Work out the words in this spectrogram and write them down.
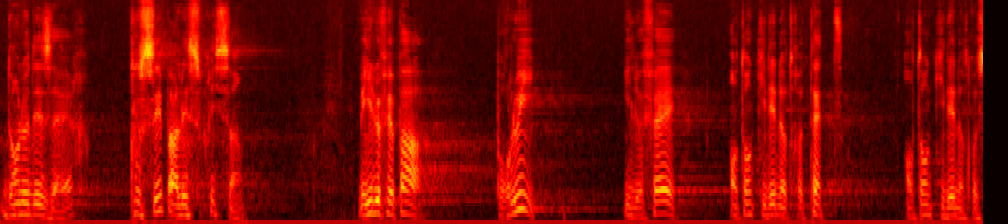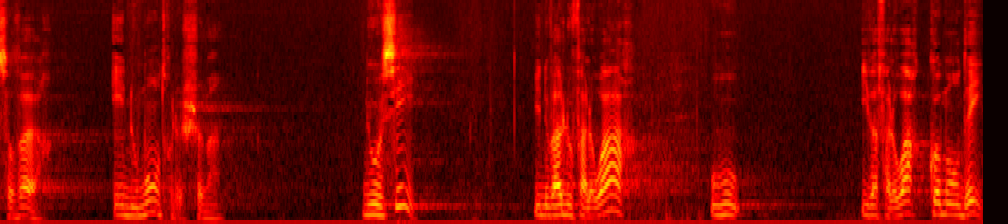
dans le désert, poussé par l'Esprit Saint. Mais il ne le fait pas pour lui, il le fait en tant qu'il est notre tête, en tant qu'il est notre sauveur, et il nous montre le chemin. Nous aussi, il va nous falloir, ou il va falloir commander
